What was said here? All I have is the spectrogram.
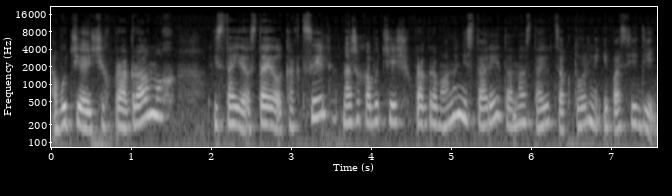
обучающих программах и стояла, стояла как цель наших обучающих программ, она не стареет, она остается актуальной и по сей день.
